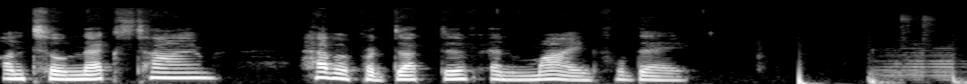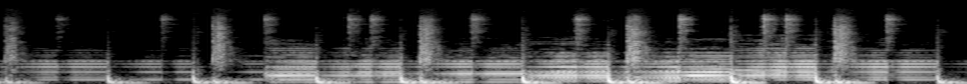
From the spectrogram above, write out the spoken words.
Until next time, have a productive and mindful day. Thank you.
